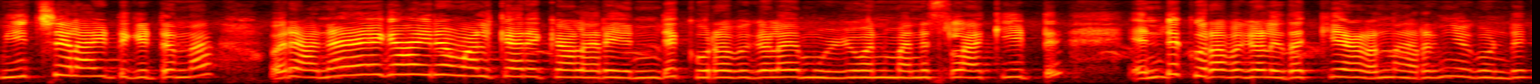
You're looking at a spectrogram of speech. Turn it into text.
മ്യൂച്വലായിട്ട് കിട്ടുന്ന ഒരു അനേകായിരം ആൾക്കാരെക്കാളേറെ എന്റെ കുറവുകളെ മുഴുവൻ മനസ്സിലാക്കിയിട്ട് എന്റെ കുറവുകൾ ഇതൊക്കെയാണെന്ന് അറിഞ്ഞുകൊണ്ട്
